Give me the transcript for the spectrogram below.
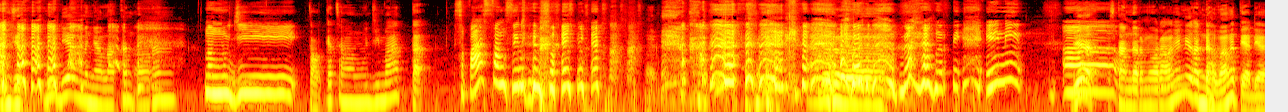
Anjir, ini dia menyamakan orang Memuji toket sama memuji mata. sepasang sih dua-duanya. Gue nggak ngerti. Ini nih, Dia eh, standar moralnya ini rendah banget ya dia.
